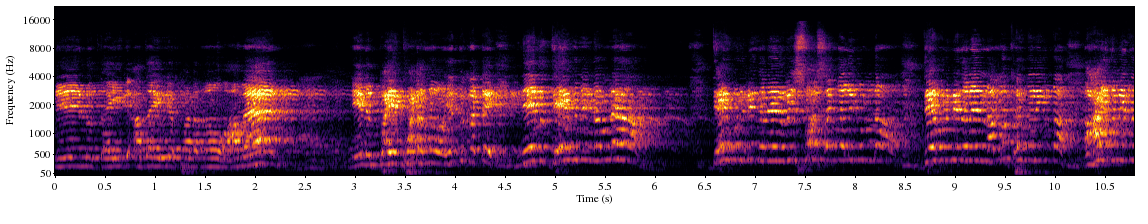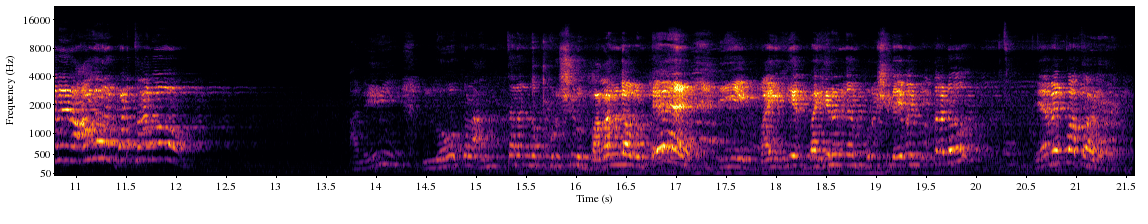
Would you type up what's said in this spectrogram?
నేను ధైర్య అధైర్యపడను. ఆమె నేను భయపడను. ఎందుకంటే నేను దేవుని నమ్మా దేవుని మీద నేను విశ్వాసం కలిగి ఉన్నా దేవుని మీద నేను నమ్మకం కలిగి ఉన్నా ఆయన మీద నేను ఆధారపడతాను. అని లోపల అంతరంగ పురుషుడు బలంగా ఉంటే ఈ బహిర బహిరంగ పురుషుడు ఏమైపోతాడు? ఏమైపోతాడు?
